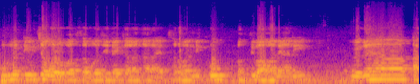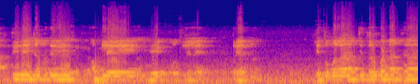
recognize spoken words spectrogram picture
पूर्ण टीमच्या बरोबर सर्व जे काही कलाकार आहेत सर्वांनी खूप भक्तिभावाने आणि वेगळ्या ताकदीने याच्यामध्ये आपले हे पोचलेले आहेत प्रयत्न. हे तुम्हाला चित्रपटाच्या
